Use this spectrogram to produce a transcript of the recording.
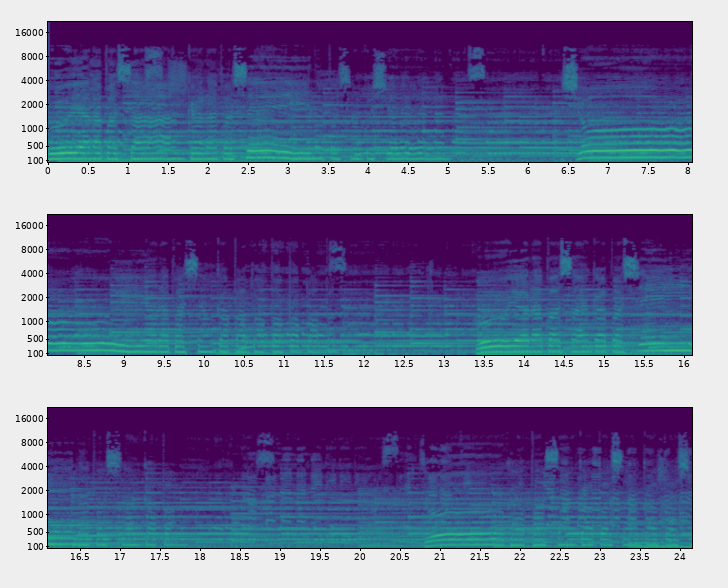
巴巴巴巴巴巴巴，库拉巴桑嘎巴巴桑嘎巴巴巴巴，库呀拉巴桑嘎拉巴谢拉巴松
